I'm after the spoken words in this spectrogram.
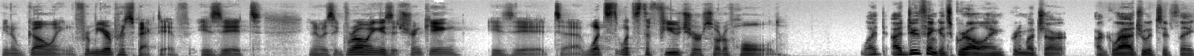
you know, going from your perspective? Is it, you know, is it growing? Is it shrinking? Is it uh, what's what's the future sort of hold? Well, I, I, do think it's growing. Pretty much our our graduates, if they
